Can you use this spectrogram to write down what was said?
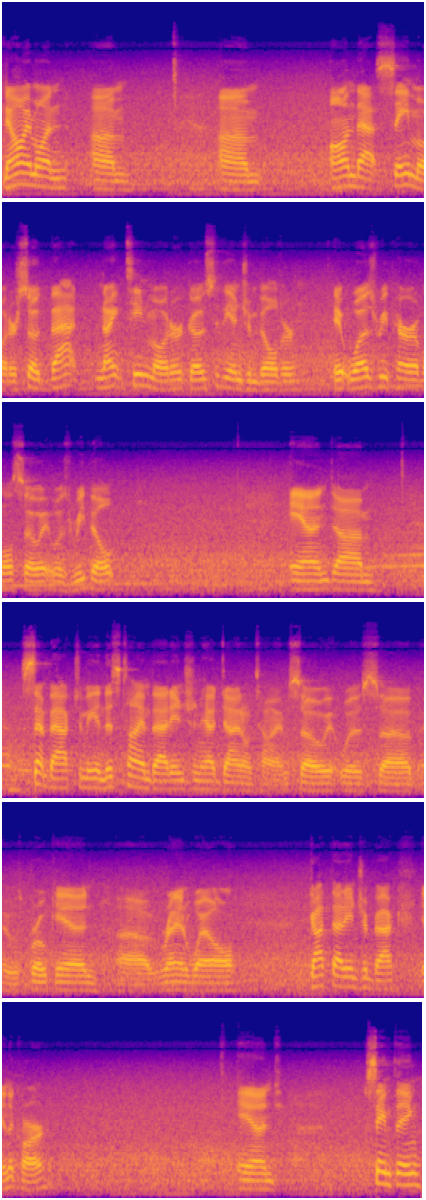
now I'm on um, um, on that same motor. So that 19 motor goes to the engine builder. It was repairable, so it was rebuilt and um, sent back to me. And this time that engine had dyno time, so it was uh, it was broken, uh, ran well. Got that engine back in the car, and same thing,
